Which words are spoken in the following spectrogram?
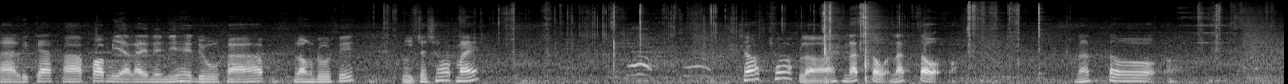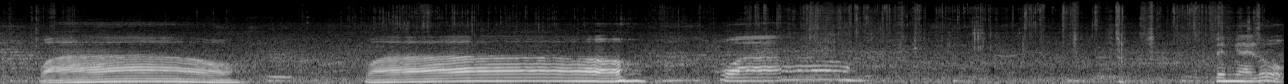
อ่าลิก้าครับพ่อมีอะไรในนี้ให้ดูครับ ลองดูสิหนูจะชอบไหม ชอบชอบเหรอ นัตโตะนัตโตะ นัตโตะว้าว ว้าว ว้าว เป็นไงลูก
